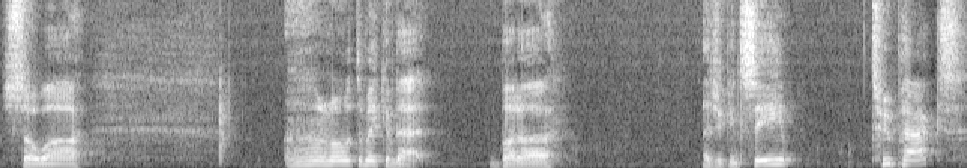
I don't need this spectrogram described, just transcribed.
So, uh, I don't know what to make of that. But uh, as you can see, two packs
